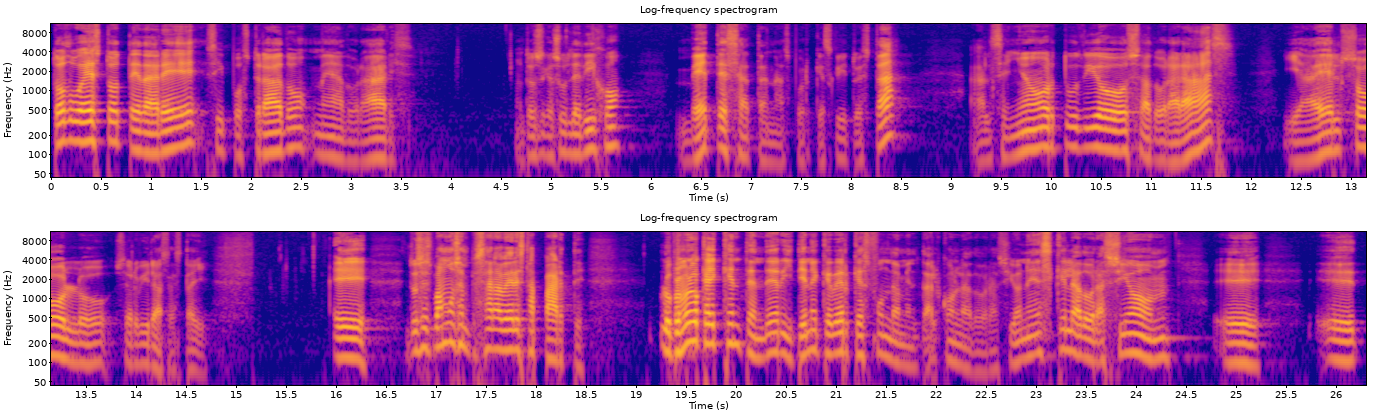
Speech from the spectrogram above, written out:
todo esto te daré si postrado me adorares. Entonces Jesús le dijo, vete Satanás, porque escrito está, al Señor tu Dios adorarás y a Él solo servirás hasta ahí. Eh, entonces vamos a empezar a ver esta parte. Lo primero que hay que entender y tiene que ver que es fundamental con la adoración es que la adoración eh, eh,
